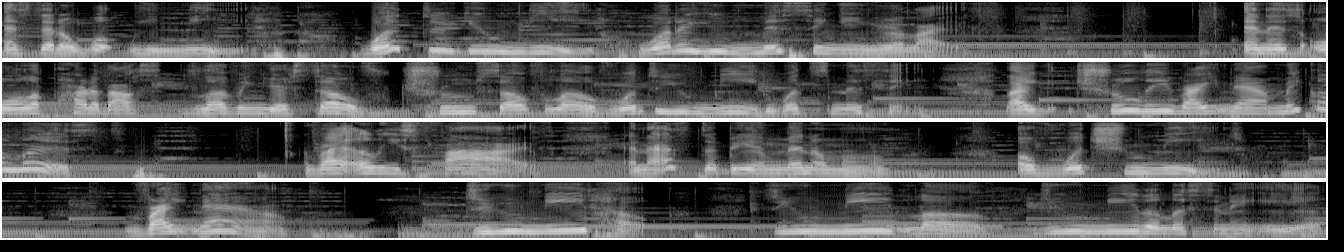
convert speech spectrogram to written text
instead of what we need. What do you need? What are you missing in your life? And it's all a part about loving yourself, true self love. What do you need? What's missing? Like, truly, right now, make a list. Write at least five and that's to be a minimum of what you need right now. Do you need help? Do you need love? Do you need a listening ear?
